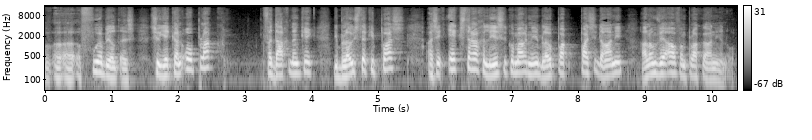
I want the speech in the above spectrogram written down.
'n uh, uh, voorbeeld is. So jy kan opplak. Vandag dink ek die blou stukkie pas. As ek ekstra gelees het kom maar nee, blou pak pas nie daar nie. Haal hom weer af en plak aan een op.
